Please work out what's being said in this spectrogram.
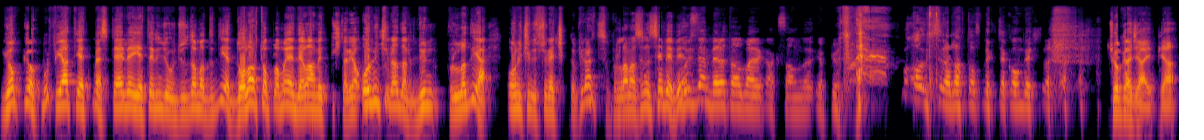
yok yok bu fiyat yetmez. TL yeterince ucuzlamadı diye dolar toplamaya devam etmişler. Ya 13 liradan dün fırladı ya 13'ün üstüne çıktı filan. Fırlamasının sebebi O yüzden Berat Albayrak aksanlı yapıyordu. 13 liradan toplayacak 15 lira. çok acayip ya.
